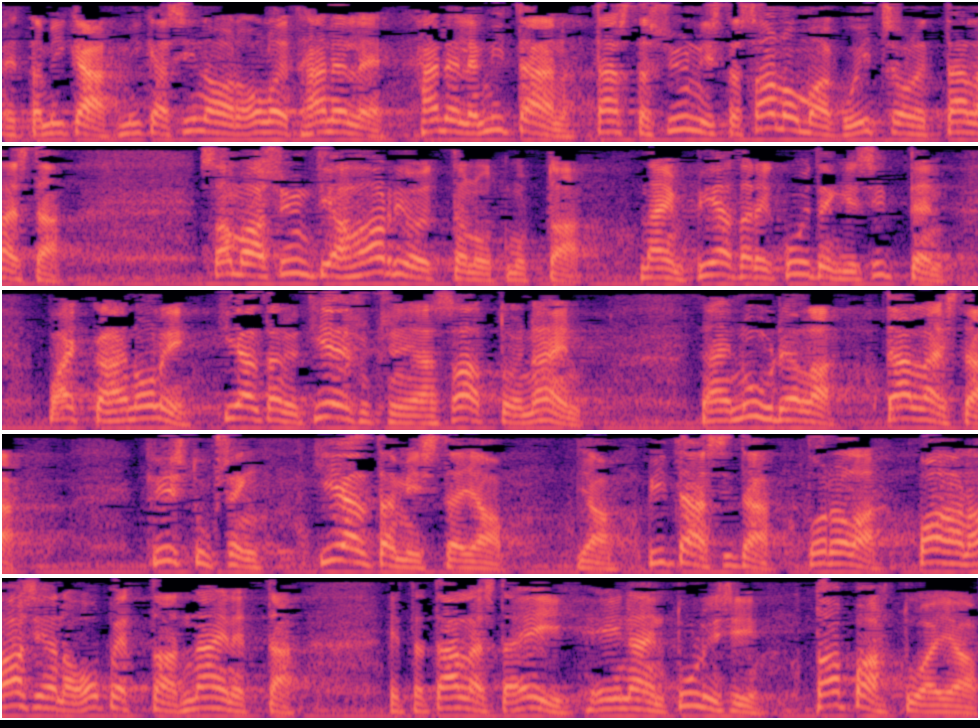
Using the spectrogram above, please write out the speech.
että mikä, mikä sinä olet hänelle, hänelle mitään tästä synnistä sanomaan, kun itse olet tällaista samaa syntiä harjoittanut, mutta näin Pietari kuitenkin sitten, vaikka hän oli kieltänyt Jeesuksen ja hän saattoi näin, näin nuhdella tällaista Kristuksen kieltämistä ja, ja pitää sitä todella pahana asiana opettaa näin, että, että tällaista ei, ei näin tulisi tapahtua. Ja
